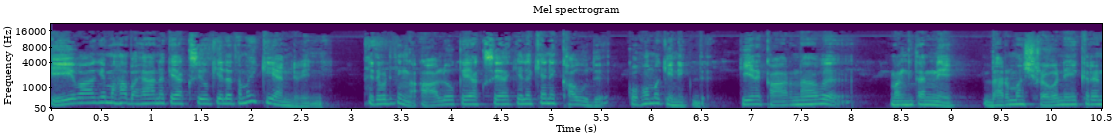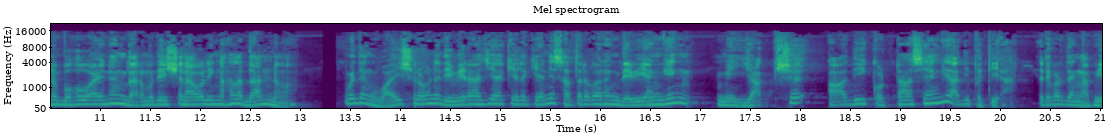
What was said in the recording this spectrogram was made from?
ඒවාගේ මහ භයානකයක්ෂයෝ කියලා තමයි කියන්න වෙන්නේ. එතකොට ඉතින් ආලෝකයක්ෂයා කියලා කියැනෙ කවුද කොහොම කෙනෙක්ද කියන කාරණාව මංහිතන්නේ ධර්ම ශ්‍රවණය කරන බොහෝ අයනං ධර්මදේශනාවලින් අහල දන්නවා. උදැන් වෛශ්‍රවණ දිවිරාජය කියලා කියන්නේ සතරවරං දෙවියන්ගෙන් මේ යක්ෂ ආදී කොට්ටාසයන්ගේ අධිපතිය. එතකොට දැන් අපි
